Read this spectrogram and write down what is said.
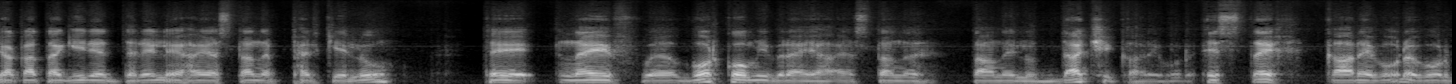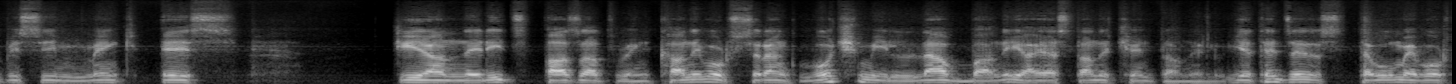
ճակատագիրը դրել է Հայաստանը փրկելու, թե նաև որ կողմի վրա է Հայաստանը տանելու, դա չի կարևոր։ Այստեղ կարևորը, որբիսի մենք այս ճիրաններից ազատվենք, քանի որ սրանք ոչ մի լավ բանի Հայաստանը չեն տանելու։ Եթե ձեզ թվում է, որ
